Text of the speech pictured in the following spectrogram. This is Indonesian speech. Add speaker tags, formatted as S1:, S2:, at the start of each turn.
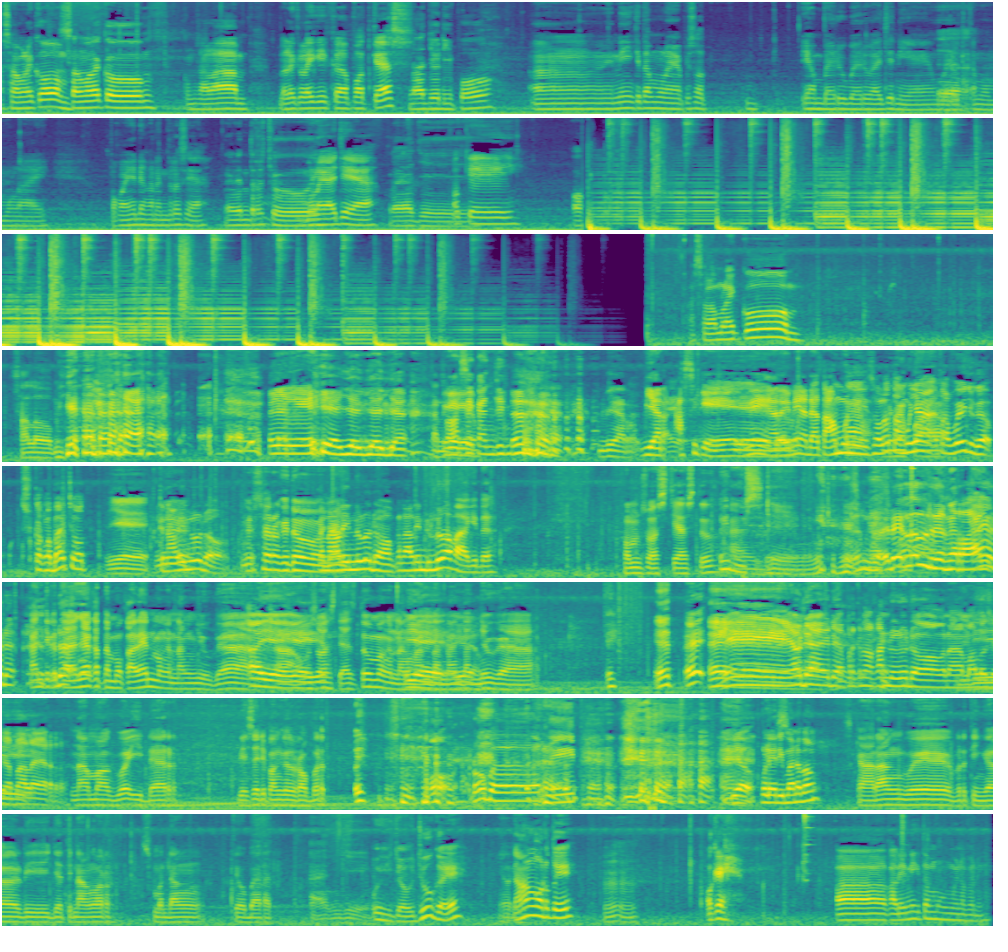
S1: Assalamualaikum.
S2: Assalamualaikum.
S1: Waalaikumsalam. Balik lagi ke podcast.
S2: Najo Dipo.
S1: Eh, ini kita mulai episode yang baru-baru aja nih ya, yang baru
S2: Iya.
S1: kita mau mulai. Pokoknya dengerin terus ya.
S2: Dengerin terus cuy.
S1: Mulai aja ya.
S2: Mulai aja.
S1: Oke. Assalamualaikum.
S2: Salam.
S1: Iya iya iya iya iya. iya.
S2: Kan iya.
S1: anjing.
S2: Biar
S1: Biar asik ya.
S2: Iya,
S1: Nih hari ini ada tamu nih. Soalnya tamunya tamunya juga suka ngebacot.
S2: Iya.
S1: Kenalin dulu dong.
S3: Ngeser gitu.
S1: Kenalin dulu dong. Kenalin dulu apa gitu.
S3: Om Swastiastu.
S1: Eh, buset. Udah lu udah denger aja
S3: kan,
S1: udah.
S3: kan ceritanya ketemu kalian mengenang juga.
S1: Oh, iya,
S3: Nah,
S1: iya,
S3: Om
S1: iya.
S3: Swastiastu mengenang
S1: Iya,
S3: mantan-mantan
S1: iya.
S3: juga.
S1: Eh,
S3: Eh,
S1: Eh, eh, ya udah, udah perkenalkan dulu dong. Nama lu
S3: Jadi,
S1: siapa, Ler?
S3: Nama gue Idar. Biasa dipanggil Robert.
S1: Eh, oh, Robert nih. ya, kuliah di mana, Bang?
S3: Sekarang gue bertinggal di Jatinangor, Sumedang, Jawa Barat. Anjing.
S1: Wih, jauh juga ya.
S3: Yoi.
S1: Nangor tuh ya.
S3: Mm-mm.
S1: Oke. Eh, kali ini kita mau ngomongin apa nih?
